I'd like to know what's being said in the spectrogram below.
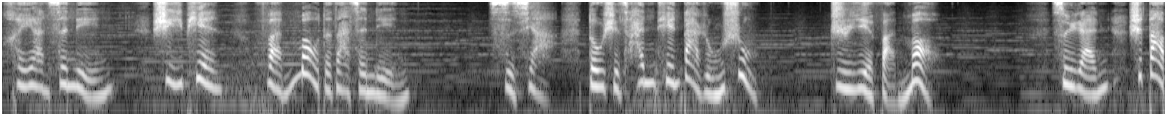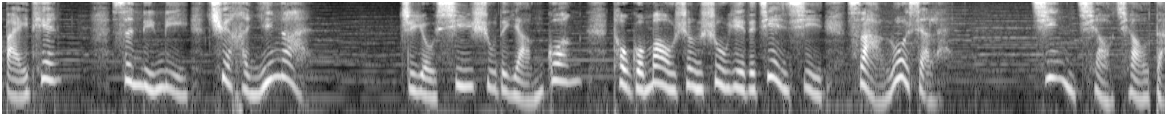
黑暗森林是一片繁茂的大森林，四下都是参天大榕树，枝叶繁茂。虽然是大白天，森林里却很阴暗，只有稀疏的阳光透过茂盛树叶的间隙洒落下来，静悄悄的。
